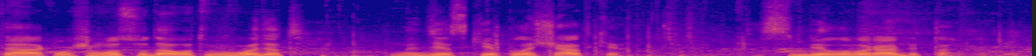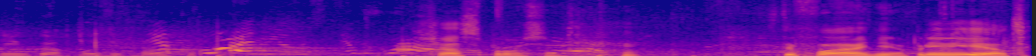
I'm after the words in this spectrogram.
Так, в общем, вот сюда вот выводят на детские площадки с белого рабита. Сейчас спросим. Стефания, привет!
